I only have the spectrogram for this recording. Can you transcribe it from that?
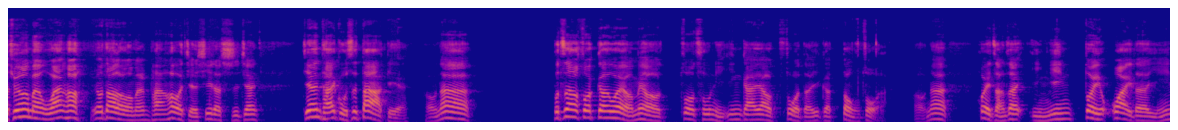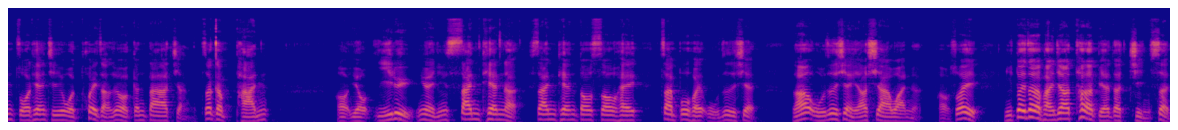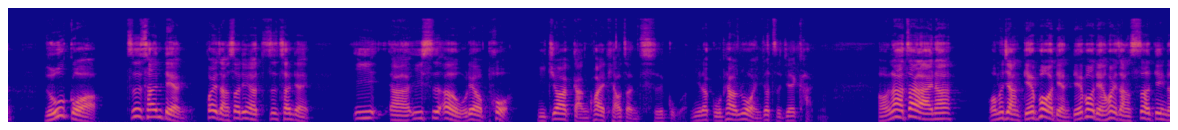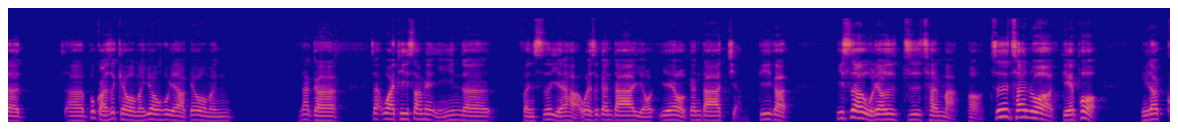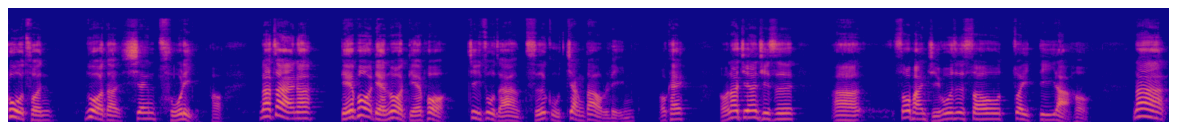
好，群友们午安哈，又到了我们盘后解析的时间。今天台股是大跌，好，那不知道说各位有没有做出你应该要做的一个动作了？好，那会长在影音对外的影音，昨天其实我会长就有跟大家讲，这个盘哦有疑虑，因为已经三天了，三天都收黑，站不回五日线，然后五日线也要下弯了，好，所以你对这个盘就要特别的谨慎。如果支撑点会长设定的支撑点。一呃一四二五六破，你就要赶快调整持股，你的股票弱你就直接砍。好，那再来呢？我们讲跌破点，跌破点会长设定的，呃，不管是给我们用户也好，给我们那个在 YT 上面影音的粉丝也好，我也是跟大家有也有跟大家讲，第一个一四二五六是支撑嘛，哦，支撑如果跌破，你的库存弱的先处理好，那再来呢？跌破点，若跌破，记住怎样，持股降到零，OK。好，那今天其实呃收盘几乎是收最低了哈。那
